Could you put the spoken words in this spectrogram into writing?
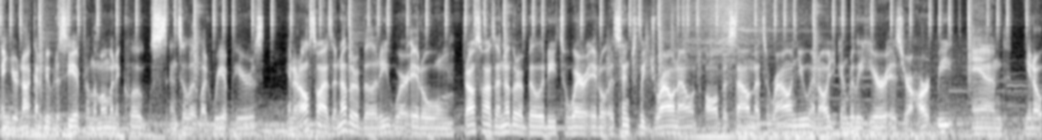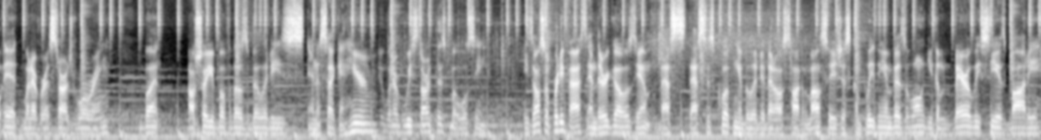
and you're not going to be able to see it from the moment it cloaks until it like reappears. And it also has another ability where it'll, it also has another ability to where it'll essentially drown out all the sound that's around you and all you can really hear is your heartbeat and, you know, it whenever it starts roaring. But I'll show you both of those abilities in a second here whenever we start this, but we'll see. He's also pretty fast, and there he goes. Yep, that's that's his cloaking ability that I was talking about. So he's just completely invisible. You can barely see his body,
